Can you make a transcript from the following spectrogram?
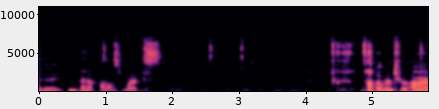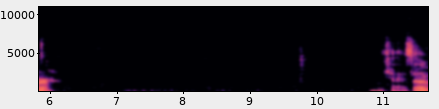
Okay, I think that almost works. Let's hop over into our Okay, so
